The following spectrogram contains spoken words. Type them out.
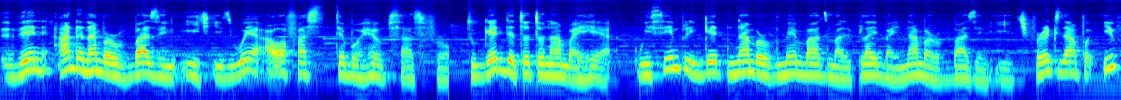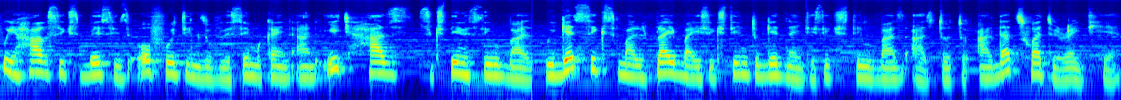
Then under number of bars in each is where our first table helps us from. To get the total number here, we simply get number of members multiplied by number of bars in each. For example, if we have 6 bases or footings of the same kind and each has 16 steel bars, we get 6 multiplied by 16 to get 96 steel bars as total and that's what we write here.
